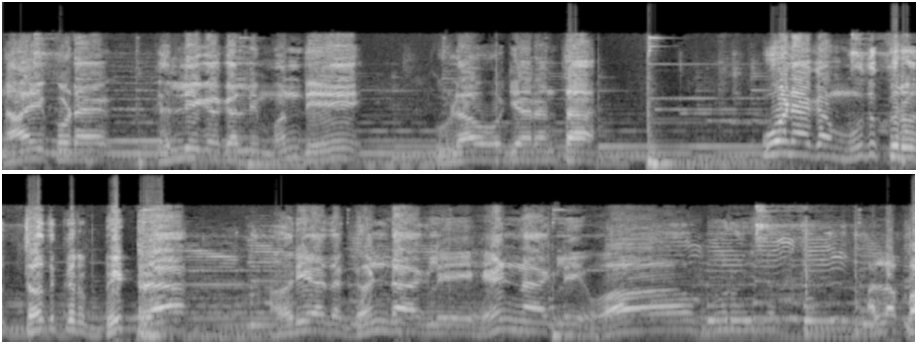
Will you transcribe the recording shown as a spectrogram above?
ನಾಯಿ ಕೊಡ ಗಲ್ಲಿಗ ಗಲ್ಲಿ ಮಂದಿ ಗುಳ ಹೋಗ್ಯಾರಂತ. ಓಣ್ಯಾಗ ಮುದುಕರು ತದಕರು ಬಿಟ್ರ ಹರಿಯಾದ ಗಂಡಾಗ್ಲಿ ಹೆಣ್ಣಾಗ್ಲಿ ಒಬ್ಬರು ಇಲ್ಲ. ಅಲ್ಲಪ್ಪ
